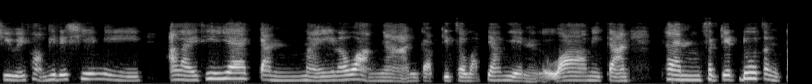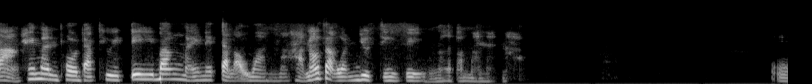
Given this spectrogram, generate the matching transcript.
ชีวิตของพี่ลิชชี่มีอะไรที่แยกกันไหมระหว่างงานกับกิจวัตรยามเย็น หรือว่ามีการ plan schedule ต่างๆ ให้มัน productivity บ้างไหมในแต่ละวันนะคะ นอกจากวันหยุดจริงๆอะไรประมาณนั้นค่ะ โอ้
